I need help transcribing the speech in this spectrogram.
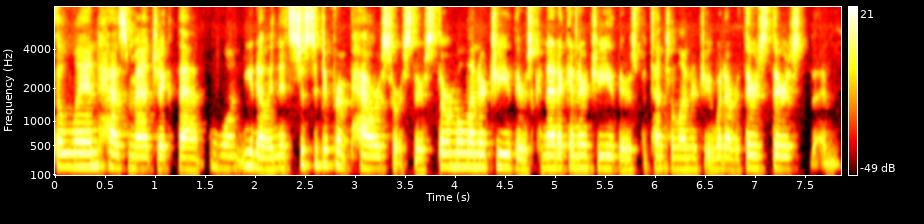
the land has magic that one you know and it's just a different power source. There's thermal energy there's kinetic energy there's potential energy whatever. There's there's um,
